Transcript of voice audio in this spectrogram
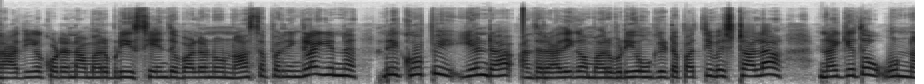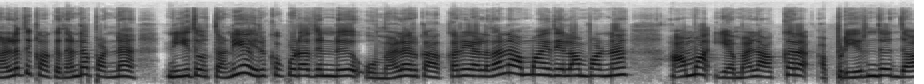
ராதிகா கூட நான் மறுபடியும் சேர்ந்து வாழணும்னு ஆசைப்படுறீங்களா என்ன? டே கோபி ஏன்டா அந்த ராதிகா மறுபடியும் உங்ககிட்ட பத்தி வச்சிட்டாளா? நான் ஏதோ உன் நல்லதுக்காக தாண்டா பண்ணேன். நீ ஏதோ தனியா இருக்கக்கூடாதுன்னு உன் மேல இருக்க அக்கறையால தானே அம்மா இதெல்லாம் பண்ணேன். ஆமா என் மேல அக்கறை அப்படி இருந்திருந்தா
